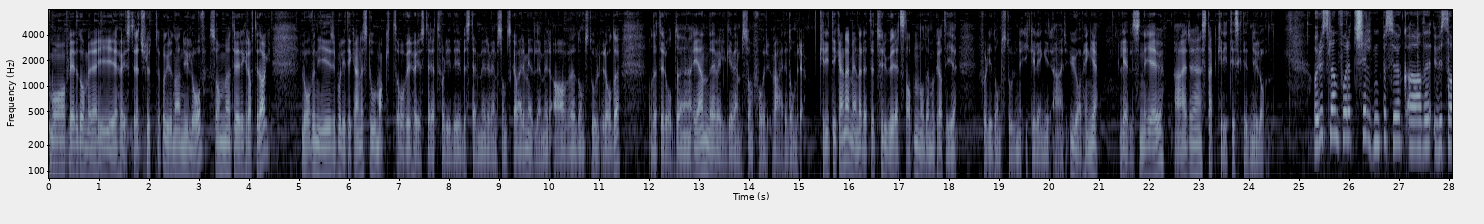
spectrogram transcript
må flere dommere i Høyesterett slutte pga. en ny lov som trer i kraft i dag. Loven gir politikerne stor makt over Høyesterett fordi de bestemmer hvem som skal være medlemmer av domstolrådet. Og dette rådet igjen, det velger hvem som får være dommere. Kritikerne mener dette truer rettsstaten og demokratiet, fordi domstolene ikke lenger er uavhengige. Ledelsen i EU er sterkt kritisk til den nye loven. Og Russland får et sjeldent besøk av USA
